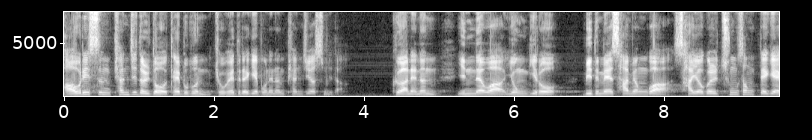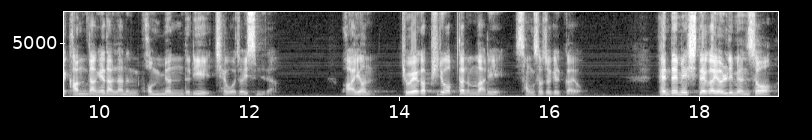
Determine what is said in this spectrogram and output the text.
바울이 쓴 편지들도 대부분 교회들에게 보내는 편지였습니다. 그 안에는 인내와 용기로 믿음의 사명과 사역을 충성되게 감당해 달라는 권면들이 채워져 있습니다. 과연 교회가 필요 없다는 말이 성서적일까요? 팬데믹 시대가 열리면서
